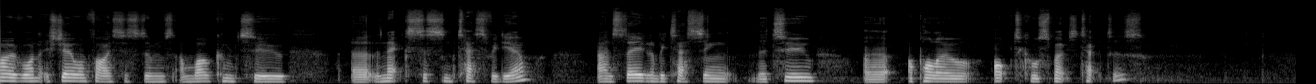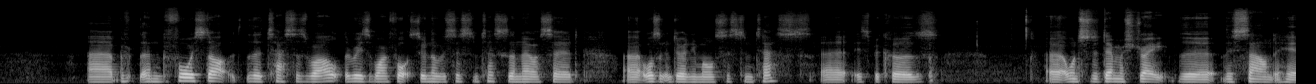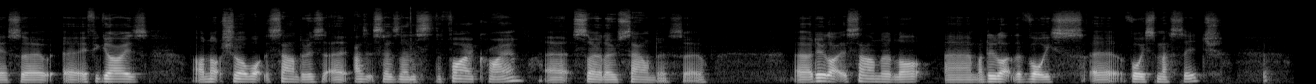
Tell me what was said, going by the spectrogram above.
Hi everyone, it's J1 Fire Systems and welcome to uh, the next system test video. And today we're going to be testing the two uh, Apollo optical smoke detectors. Uh, and before we start the test as well, the reason why I thought to do another system test because I know I said uh, I wasn't going to do any more system tests uh, is because uh, I wanted to demonstrate the this sounder here. So if you guys I'm not sure what the sounder is, uh, as it says there, this is the Firecryer uh, solo sounder, so uh, I do like the sounder a lot, um, I do like the voice uh, voice message,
